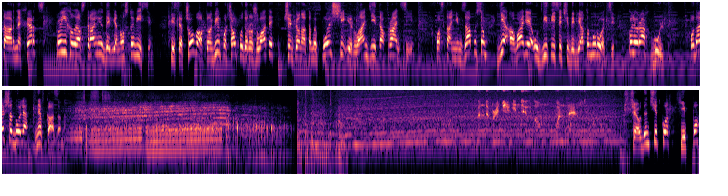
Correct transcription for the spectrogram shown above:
та Арне Херц проїхали Австралію 98. Після чого автомобіль почав подорожувати чемпіонатами Польщі, Ірландії та Франції. Останнім записом є аварія у 2009 році в кольорах Гульф. Подальша доля не вказана. Under bridge into long, one left. Ще один чіт-код Хіппо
